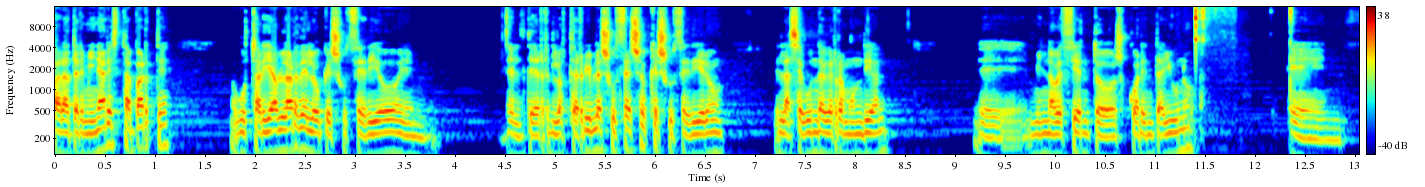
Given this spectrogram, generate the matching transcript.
para terminar esta parte, me gustaría hablar de lo que sucedió en, los terribles sucesos que sucedieron en la Segunda Guerra Mundial, eh, en 1941, en,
